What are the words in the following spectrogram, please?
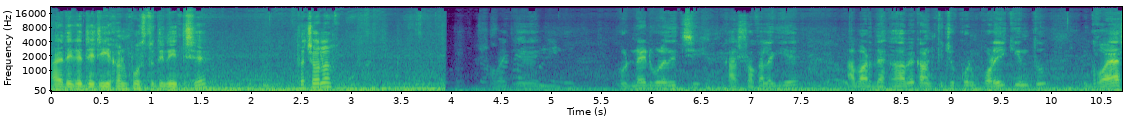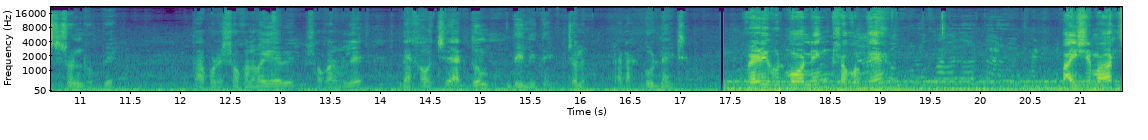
আর এদিকে যেটি এখন প্রস্তুতি নিচ্ছে। তো চলো, সবাইকে গুড নাইট বলে দিচ্ছি। কাল সকালে গিয়ে আবার দেখা হবে, কারণ কিছুক্ষণ পরেই কিন্তু গয়া স্টেশন ঢুকবে। তারপরে সকাল হয়ে যাবে। সকাল হলে দেখা হচ্ছে একদম দিল্লিতে। চলো, tata good night very good morning সকলকে। বাইশে মার্চ,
